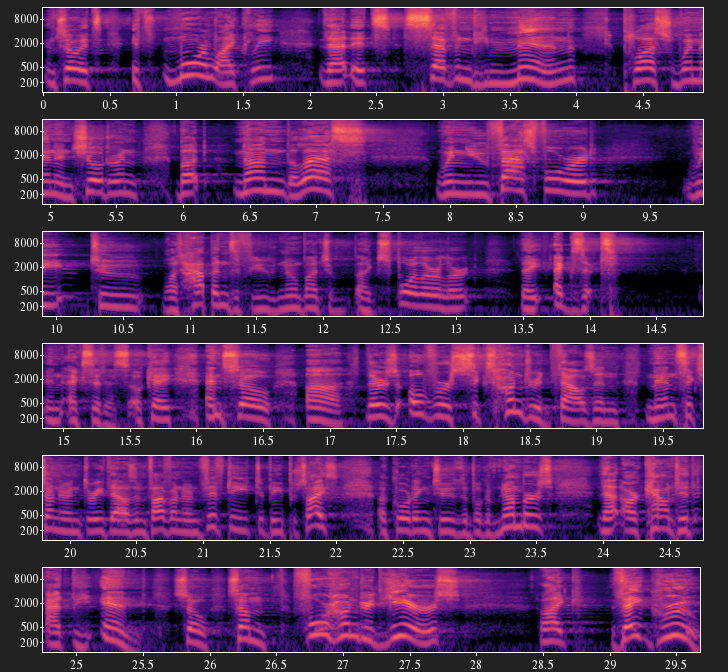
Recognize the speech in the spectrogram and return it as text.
And so it's, it's more likely that it's 70 men plus women and children, but nonetheless, when you fast forward we, to what happens if you know of, like, spoiler alert, they exit in Exodus, okay? And so uh, there's over 600,000 men, 603,550 to be precise, according to the book of Numbers, that are counted at the end. So some 400 years, like, they grew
